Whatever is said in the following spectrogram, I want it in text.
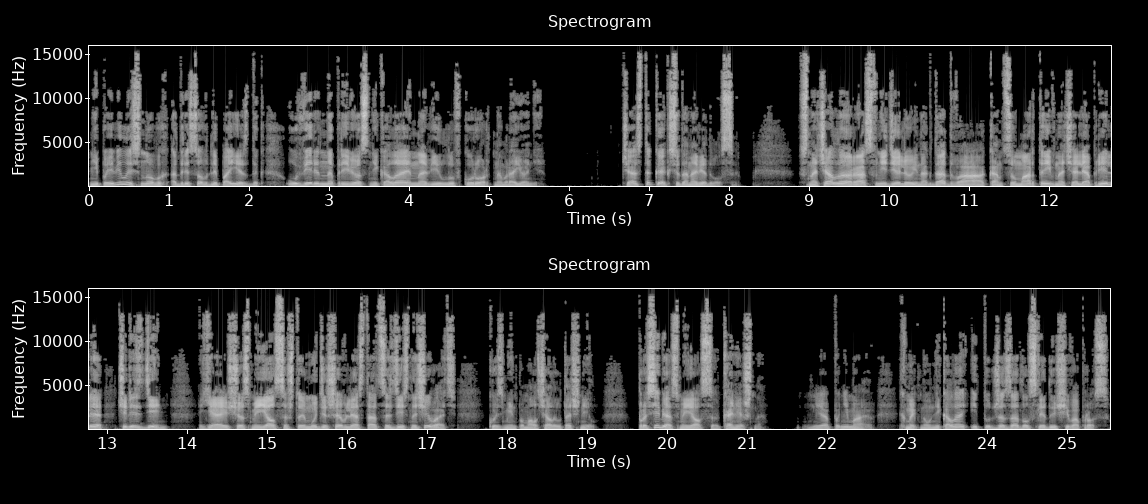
не появилось новых адресов для поездок, уверенно привез Николая на виллу в курортном районе. Часто Кэг сюда наведывался. Сначала раз в неделю, иногда два, а к концу марта и в начале апреля через день — я еще смеялся, что ему дешевле остаться здесь ночевать. Кузьмин помолчал и уточнил. Про себя смеялся, конечно. «Я понимаю», — хмыкнул Николай и тут же задал следующий вопрос.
